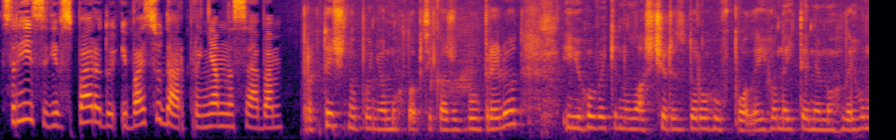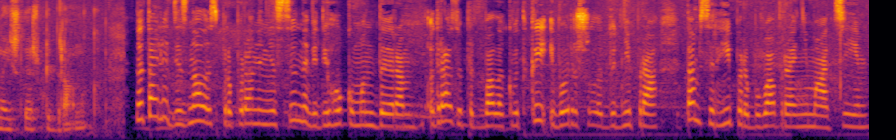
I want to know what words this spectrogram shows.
Сергій сидів спереду і весь удар прийняв на себе. Практично по ньому хлопці кажуть, був прильот, і його викинуло аж через дорогу в поле. Його знайти не могли, його знайшли аж під ранок. Наталя дізналась про поранення сина від його командира. Одразу придбала квитки і вирушила до Дніпра. Там Сергій перебував в реанімації.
